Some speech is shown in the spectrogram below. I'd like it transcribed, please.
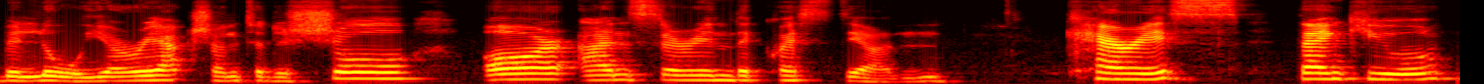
below, your reaction to the show or answering the question. Karis, thank you.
